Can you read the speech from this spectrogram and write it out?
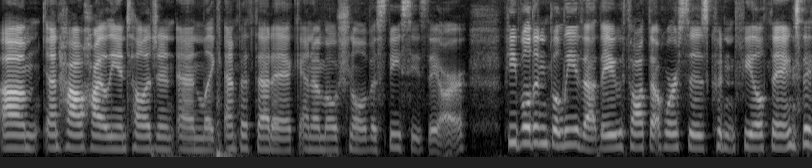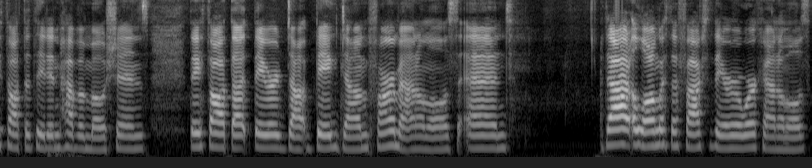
um, and how highly intelligent and like empathetic and emotional of a species they are. People didn't believe that. They thought that horses couldn't feel things. They thought that they didn't have emotions. They thought that they were d- big, dumb farm animals. And that, along with the fact that they were work animals,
